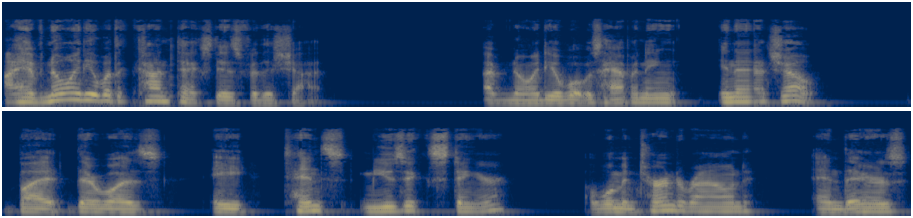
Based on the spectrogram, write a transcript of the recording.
I have no idea what the context is for this shot. I have no idea what was happening in that show. But there was a tense music stinger. A woman turned around, and there's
